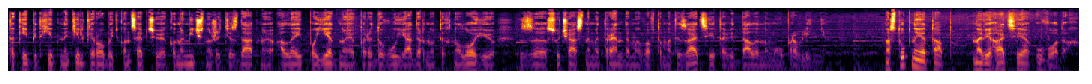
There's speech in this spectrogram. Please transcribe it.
такий підхід не тільки робить концепцію економічно життєздатною, але й поєднує передову ядерну технологію з сучасними трендами в автоматизації та віддаленому управлінні. Наступний етап навігація у водах.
